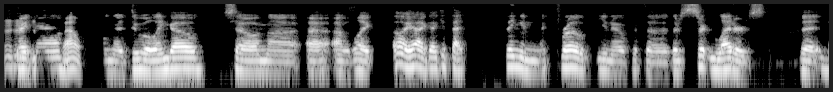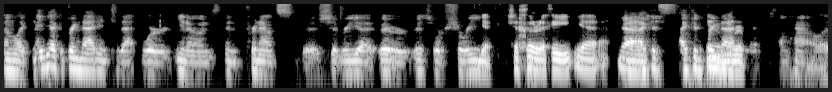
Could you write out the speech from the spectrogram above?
mhm. right now Wow. on the Duolingo. So I'm uh, uh I was like, oh yeah, I gotta get that thing in my throat, you know, with the there's certain letters that I'm like maybe I could bring that into that word, you know, and and pronounce uh, Sharia or or Sharia. Yeah. Yeah. Yeah, I could I could bring that somehow.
